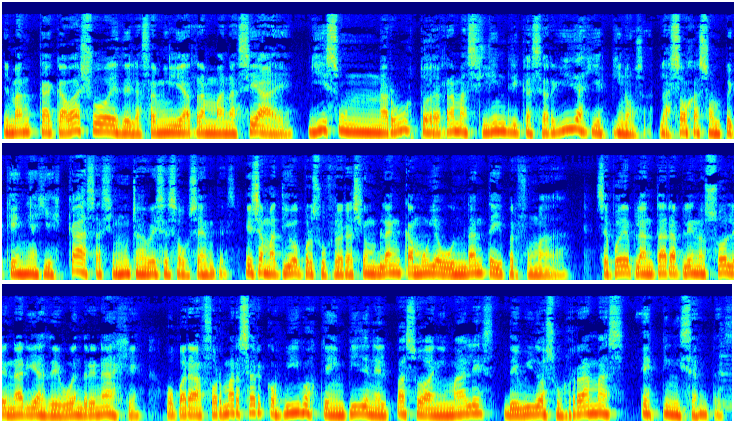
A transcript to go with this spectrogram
El manca caballo es de la familia Ramanaceae y es un arbusto de ramas cilíndricas erguidas y espinosas. Las hojas son pequeñas y escasas y muchas veces ausentes. Es llamativo por su floración blanca muy abundante y perfumada. Se puede plantar a pleno sol en áreas de buen drenaje o para formar cercos vivos que impiden el paso de animales debido a sus ramas espiniscentes.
